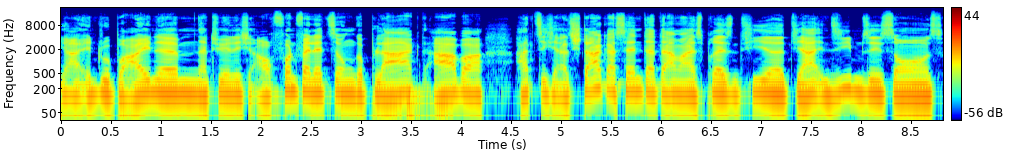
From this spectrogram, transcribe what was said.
Ja, Andrew Bynum natürlich auch von Verletzungen geplagt, aber hat sich als starker Center damals präsentiert. Ja, in sieben Saisons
